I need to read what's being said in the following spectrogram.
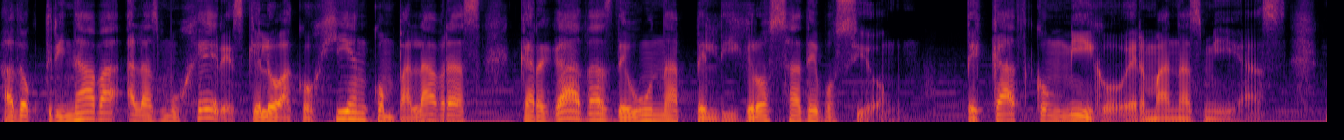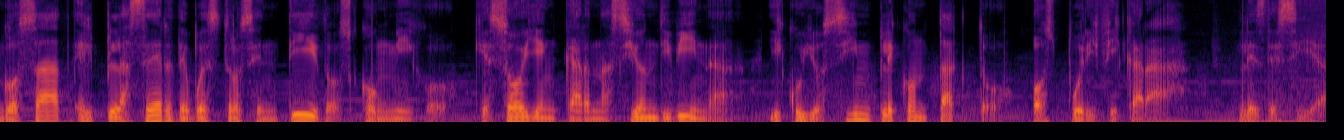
adoctrinaba a las mujeres que lo acogían con palabras cargadas de una peligrosa devoción. Pecad conmigo, hermanas mías, gozad el placer de vuestros sentidos conmigo, que soy encarnación divina y cuyo simple contacto os purificará les decía.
